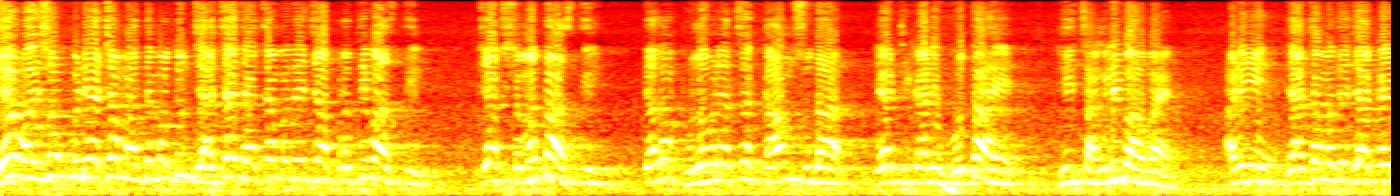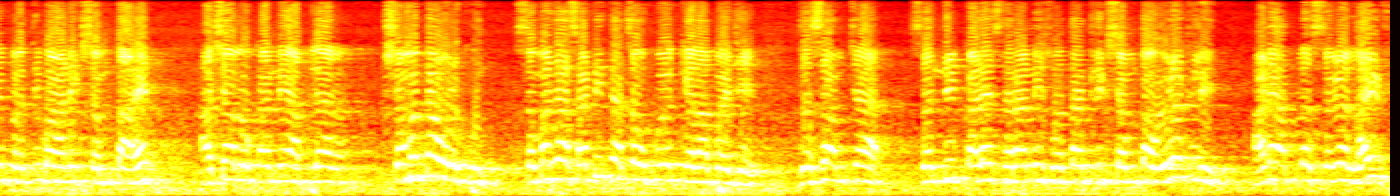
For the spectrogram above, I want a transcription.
या व्हॉइस ऑफ मीडियाच्या माध्यमातून ज्याच्या ज्याच्यामध्ये ज्या प्रतिभा असतील ज्या क्षमता असतील त्याला फुलवण्याचं काम सुद्धा या ठिकाणी होत आहे ही चांगली बाब आहे. आणि ज्याच्यामध्ये ज्या काही प्रतिभा आणि क्षमता आहेत अशा लोकांनी आपल्या क्षमता ओळखून समाजासाठी त्याचा उपयोग केला पाहिजे. जसं आमच्या संदीप काळे सरांनी स्वतःतली क्षमता ओळखली आणि आपलं सगळं लाईफ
